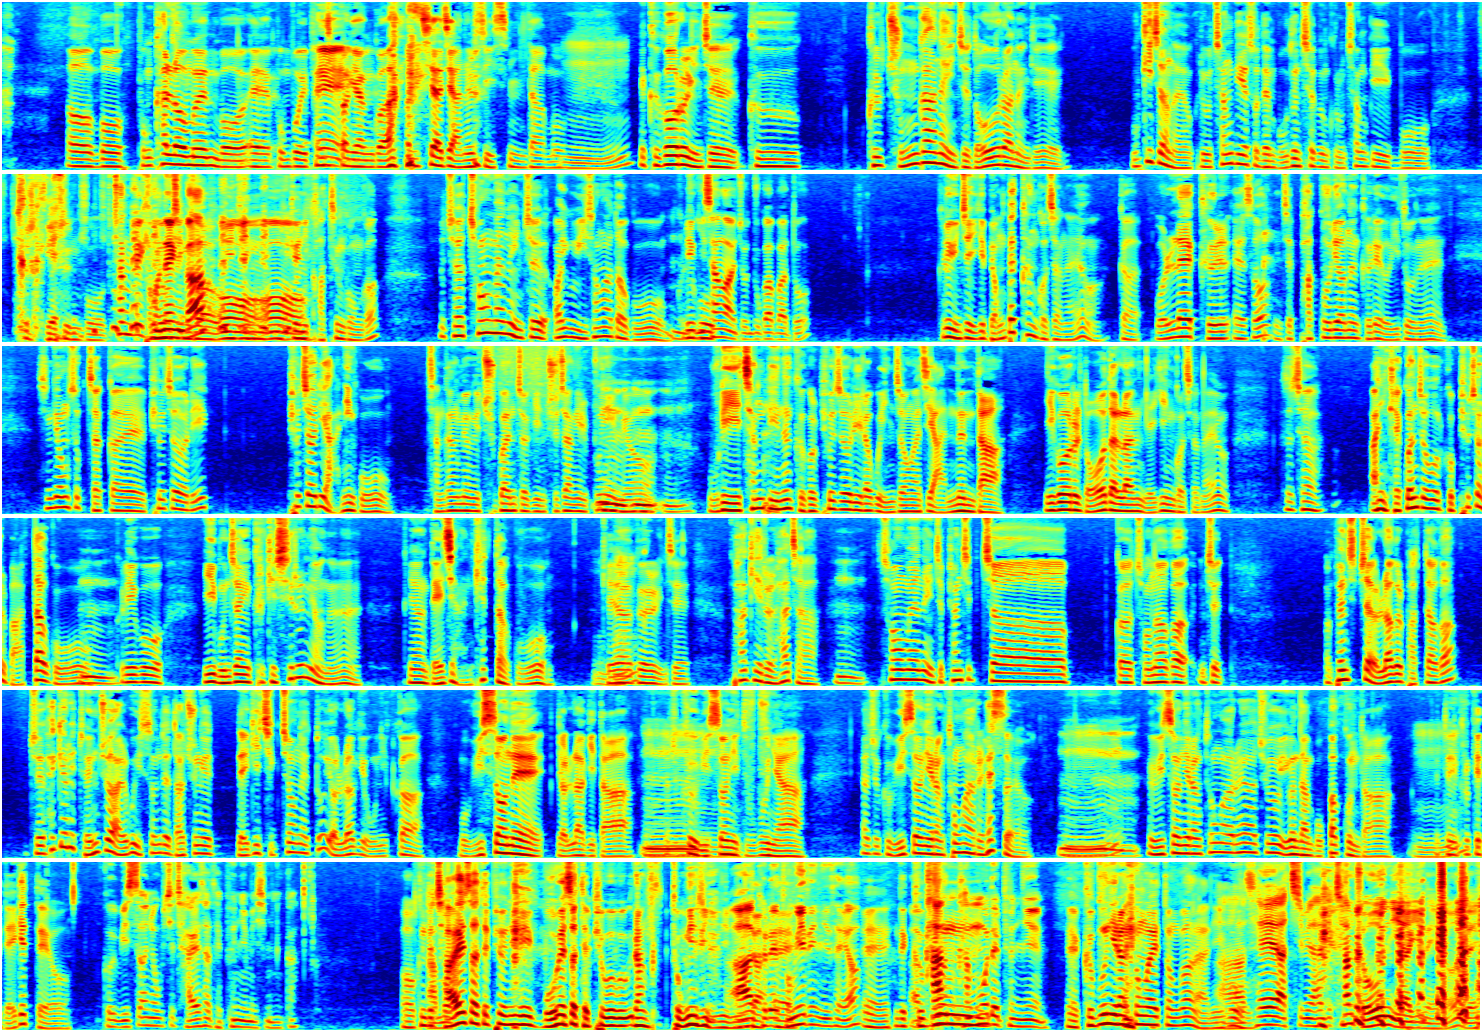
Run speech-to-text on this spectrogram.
어 뭐 본 칼럼은 뭐 예, 본보의 편집 예. 방향과 일치하지 않을 수 있습니다. 뭐 음. 그거를 이제 그 글 중간에 이제 넣으라는 게 웃기잖아요. 그리고 창비에서 낸 모든 책은 그럼 창비 뭐 그러게. 무슨 뭐 창비 견해인가? 어, 어. 의견이 같은 건가? 제가 처음에는 이제 아 이거 이상하다고 음, 그리고 이상하죠. 누가 봐도. 그리고 이제 이게 명백한 거잖아요. 그러니까 원래 글에서 이제 바꾸려는 글의 의도는 신경숙 작가의 표절이 표절이 아니고 장강명의 주관적인 주장일 뿐이며 음, 음, 음. 우리 창비는 그걸 표절이라고 인정하지 않는다. 이거를 넣어달라는 얘기인 거잖아요. 그래서 제가 아니 객관적으로 그 표절 맞다고 음. 그리고 이 문장이 그렇게 싫으면은 그냥 내지 않겠다고 음. 계약을 이제 파기를 하자. 음. 처음에는 이제 편집자가 전화가 이제 편집자 연락을 받다가 이제 해결이 된 줄 알고 있었는데 나중에 내기 직전에 또 연락이 오니까 뭐 윗선의 연락이다. 음. 그 윗선이 누구냐. 해가지고 그 윗선이랑 통화를 했어요. 음. 그 윗선이랑 통화를 해가지고 이건 난 못 바꾼다. 음. 그랬더니 그렇게 내겠대요. 그 윗선이 혹시 자회사 대표님이십니까? 어 근데 아, 뭐- 자회사 대표님이 모회사 대표랑 동일인입니다. 아 그래 예. 동일인이세요? 예, 근데 아, 그분 강 강모 대표님. 예, 그분이랑 통화했던 건 아니고 아, 새해 아침에 하기 참 좋은 이야기네요. 네.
